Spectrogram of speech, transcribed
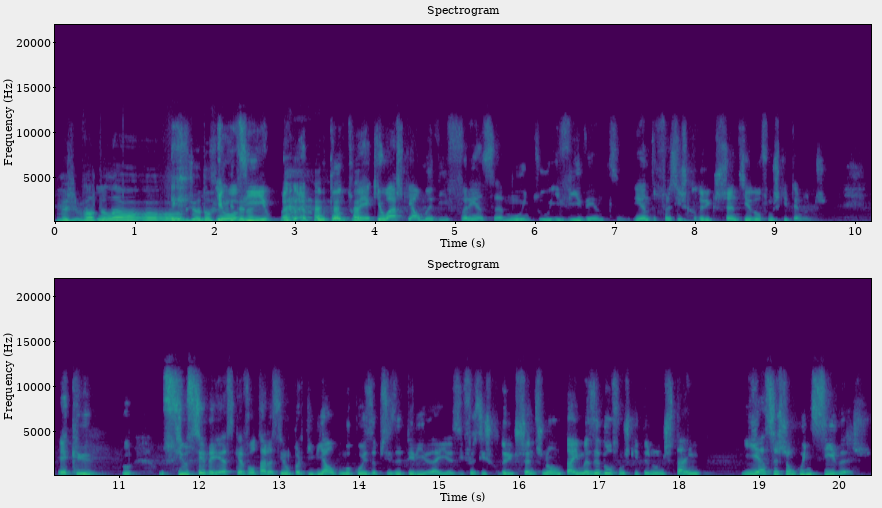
Mas volta lá ao, ao, ao Adolfo Eu ouvi. O ponto é que eu acho que há uma diferença muito evidente entre Francisco Rodrigues Santos e Adolfo Mesquita Nunes. É que se o CDS quer voltar a ser um partido e alguma coisa precisa ter ideias, e Francisco Rodrigues Santos não tem, mas Adolfo Mesquita Nunes tem. E essas são conhecidas.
